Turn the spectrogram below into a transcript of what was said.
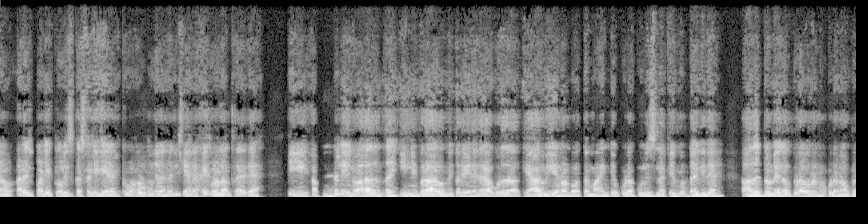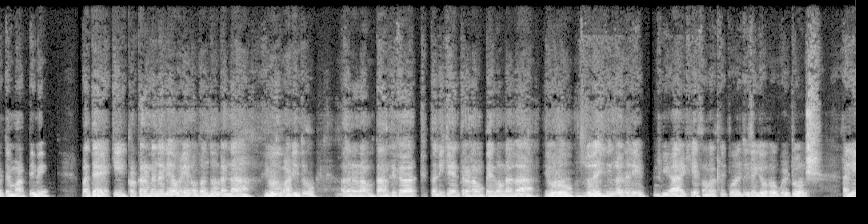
ನಾವು ಅರೆಸ್ಟ್ ಮಾಡಿ ಪೊಲೀಸ್ ಕಸ್ಟಡಿಗೆ ತಗೊಂಡು ಮುಂದಿನ ತನಿಖೆಯನ್ನ ಕೈಗೊಳ್ಳಲಾಗ್ತಾ ಇದೆ. ಈ ಅಫೆನ್ಸ್ ಇನ್ವಾಲ್ವ್ ಆದಂತ ಇನ್ನಿಬ್ಬರ ಆರೋಪಿತರು ಏನಿದ್ದಾರೆ ಅವರ ಯಾರು ಏನು ಅನ್ನುವಂತ ಮಾಹಿತಿಯು ಕೂಡ ಪೊಲೀಸ್ ಇಲಾಖೆ ಗೊತ್ತಾಗಿದೆ. ಆದಷ್ಟು ಬೇಗ ಕೂಡ ಅವರನ್ನು ಕೂಡ ನಾವು ಪತ್ತೆ ಮಾಡ್ತೀವಿ. ಮತ್ತೆ ಈ ಪ್ರಕರಣದಲ್ಲಿ ಅವರೇನು ಬಂದೂಕನ್ನ ಯೂಸ್ ಮಾಡಿದ್ರು. ಅದನ್ನ ನಾವು ತಾಂತ್ರಿಕ ತನಿಖೆ ಅಂತ ನಾವು ಕೈಗೊಂಡಾಗ ಇವರು ಜುಲೈ ತಿಂಗಳಲ್ಲಿ ಬಿಹಾರಕ್ಕೆ ಸಮಸ್ತಿಪುರ ಜಿಲ್ಲೆಗೆ ಹೋಗ್ಬಿಟ್ಟು ಅಲ್ಲಿ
